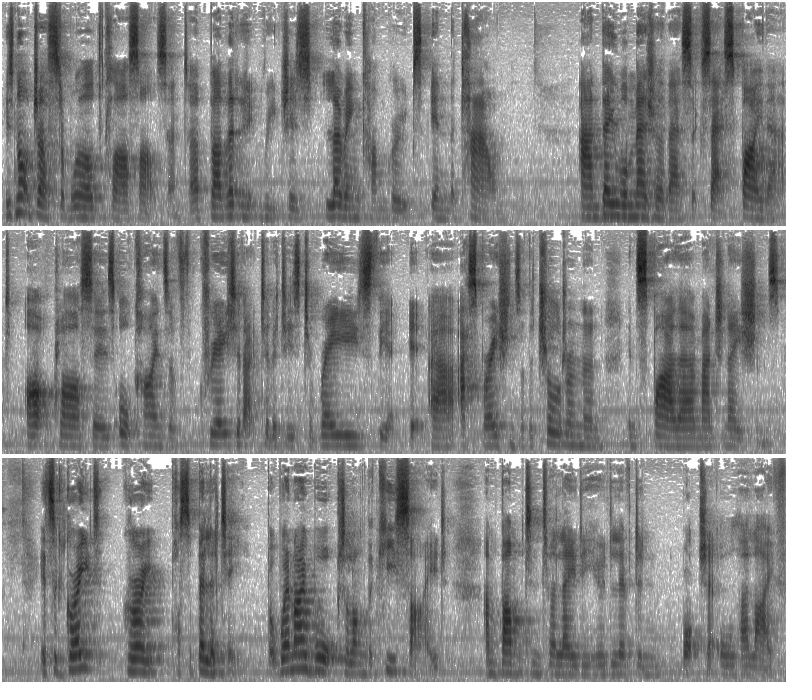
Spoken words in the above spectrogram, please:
is not just a world class arts centre, but that it reaches low income groups in the town. And they will measure their success by that art classes, all kinds of creative activities to raise the uh, aspirations of the children and inspire their imaginations. It's a great, great possibility. But when I walked along the quayside and bumped into a lady who had lived in Watchet all her life,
